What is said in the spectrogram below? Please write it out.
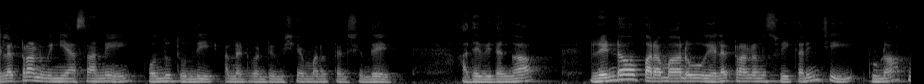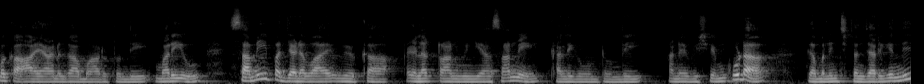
ఎలక్ట్రాన్ విన్యాసాన్ని పొందుతుంది అన్నటువంటి విషయం మనకు తెలిసిందే. అదేవిధంగా రెండవ పరమాణువు ఎలక్ట్రాన్లను స్వీకరించి రుణాత్మక ఆయానుగా మారుతుంది మరియు సమీప జడవాయువు యొక్క ఎలక్ట్రాన్ విన్యాసాన్ని కలిగి ఉంటుంది అనే విషయం కూడా గమనించడం జరిగింది.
